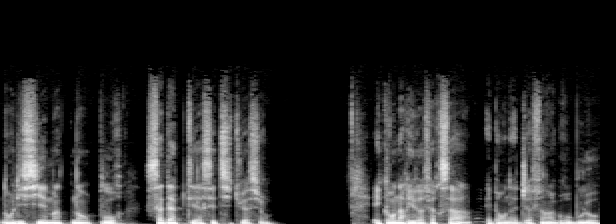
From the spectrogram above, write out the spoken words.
dans l'ici et maintenant pour s'adapter à cette situation. Et quand on arrive à faire ça, eh ben on a déjà fait un gros boulot.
